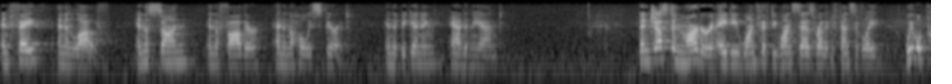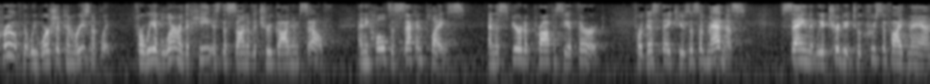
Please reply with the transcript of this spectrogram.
in faith and in love, in the Son in the Father, and in the Holy Spirit, in the beginning and in the end. Then Justin Martyr in AD 151 says rather defensively, We will prove that we worship him reasonably, for we have learned that he is the Son of the true God himself, and he holds a second place, and the spirit of prophecy a third. For this they accuse us of madness, saying that we attribute to a crucified man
